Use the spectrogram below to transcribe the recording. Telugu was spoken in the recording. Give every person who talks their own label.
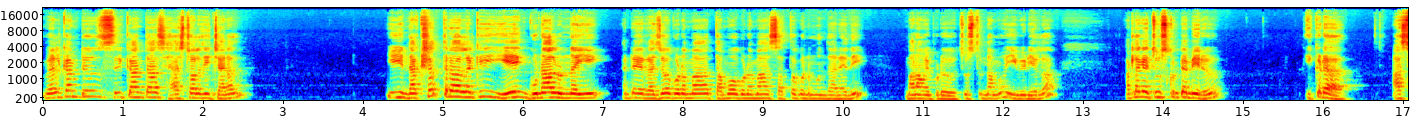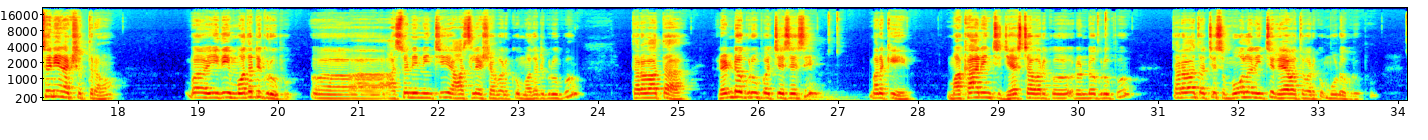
Speaker 1: Welcome to Srikanth's astrology channel ఈ నక్షత్రాలకి ఏం గుణాలు ఉన్నాయి అంటే రజో గుణమా తమో గుణమా సత్వగుణం ఉందా అనేది మనం ఇప్పుడు చూస్తున్నాము ఈ వీడియోలో. అట్లాగే చూసుకుంటే మీరు ఇక్కడ అశ్విని నక్షత్రం ఇది మొదటి గ్రూపు. అశ్విని నుంచి ఆశ్లేష వరకు మొదటి గ్రూపు. తర్వాత రెండో గ్రూప్ వచ్చేసేసి మనకి మఖా నుంచి జ్యేష్ఠ వరకు రెండో గ్రూపు తర్వాత వచ్చేసి మూల నుంచి రేవతి వరకు మూడో గ్రూపు.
